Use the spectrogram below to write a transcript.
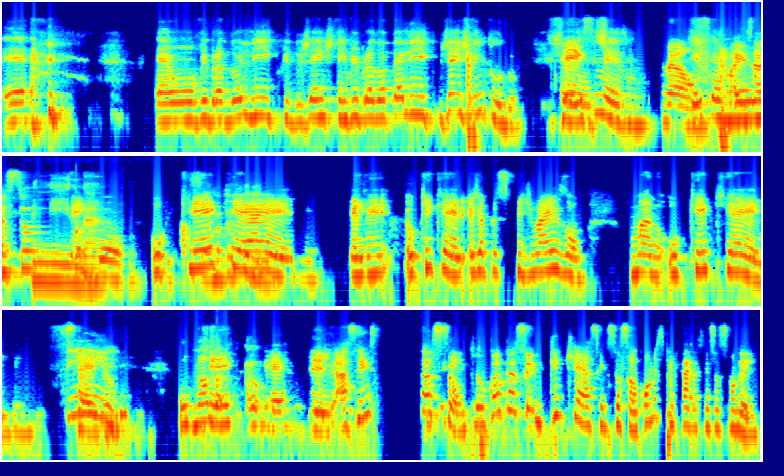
É, é um vibrador líquido. Gente, tem vibrador até líquido. Gente, tem tudo. é Gente, esse mesmo. não. Esse é mas muito Menina. bom. O Nossa, é que que é ele? Ele, o que que é ele? Eu já preciso pedir mais um. Mano, o que que é ele? Sim. Sério. O Nossa, que eu- é ele? A sensação. Qual que é o que que é a sensação? Como explicar a sensação dele?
